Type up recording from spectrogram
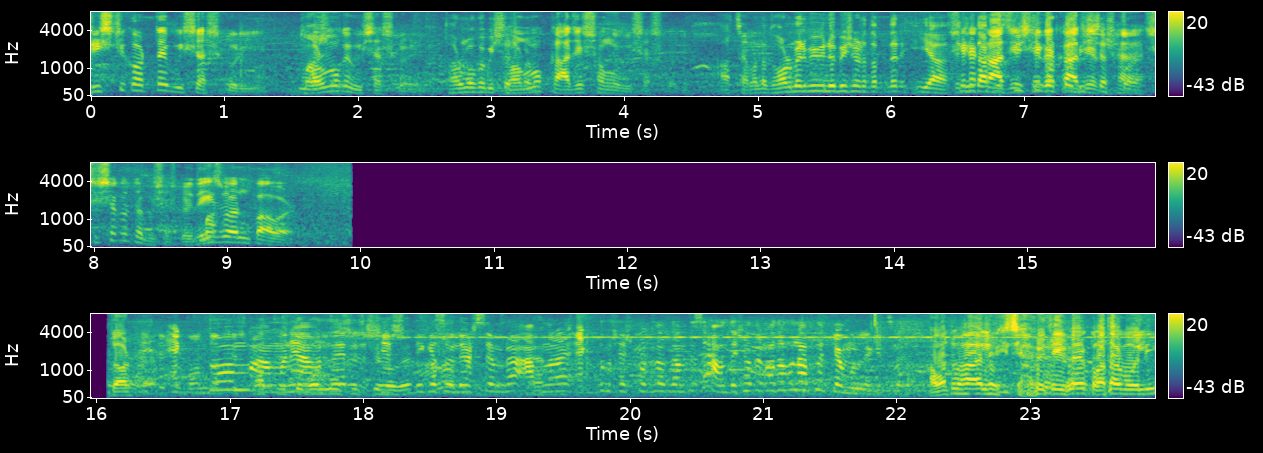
সৃষ্টিকর্তায় বিশ্বাস করি ধর্মকে বিশ্বাস করি না। ধর্মকে বিশ্বাস ধর্ম কাজের সঙ্গে বিশ্বাস করি। আচ্ছা মানে ধর্মের বিভিন্ন বিষয়টা আপনার ইয়া সেটা কাজে সেটা বিশ্বাস হ্যাঁ করেন। সৃষ্টিকর্তা বিশ্বাস করি। ইজ ওয়ান পাওয়ার একদম মানে আমাদের শেষ দিকে চলে আসছে আমরা। আপনারা একদম শেষ পর্যন্ত জানতে চাই আমাদের সাথে কথা বলে আপনার কেমন লেগেছে? আমার তো ভালো লেগেছে আমি তো এইভাবে কথা বলি।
